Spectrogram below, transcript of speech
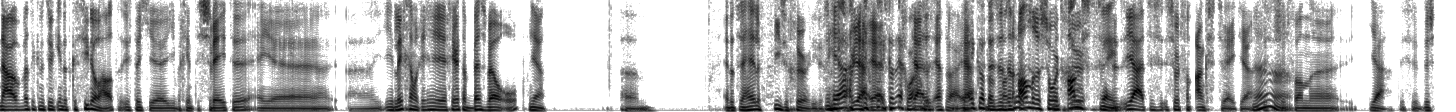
nou, wat ik natuurlijk in dat casino had, is dat je, je begint te zweten en je, je lichaam reageert daar best wel op. Ja. Um, en dat is een hele vieze geur die er ja? ja? Ja, Is dat echt waar? Ja, dat is echt waar. Ja. ja ik had dus het is een andere soort geur. Angstzweet. Ja, het is een soort van angstzweet. Ja. Het is een soort van. Uh, ja, het is, dus,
